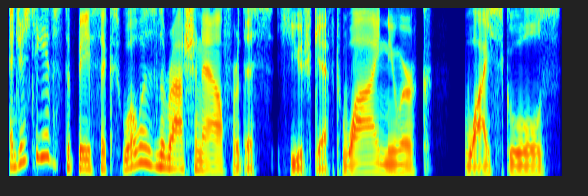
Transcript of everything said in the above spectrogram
And just to give us the basics, what was the rationale for this huge gift? Why Newark? Why schools?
